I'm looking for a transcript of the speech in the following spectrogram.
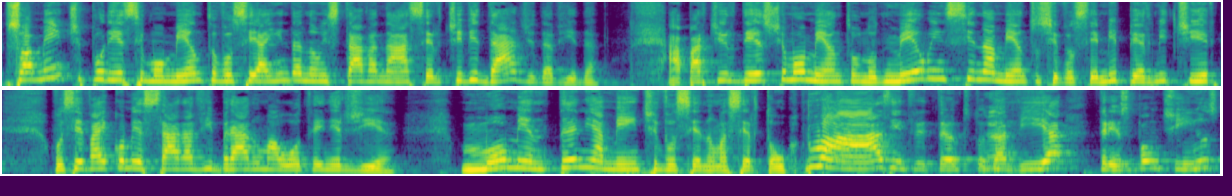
Somente por esse momento você ainda não estava na assertividade da vida. A partir deste momento, no meu ensinamento, se você me permitir, você vai começar a vibrar uma outra energia. Momentaneamente você não acertou. Mas, entretanto, todavia, três pontinhos,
